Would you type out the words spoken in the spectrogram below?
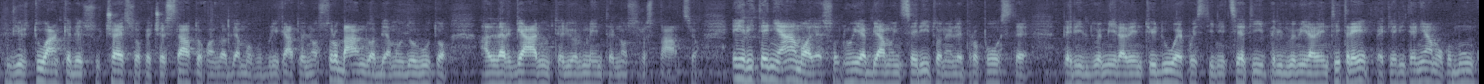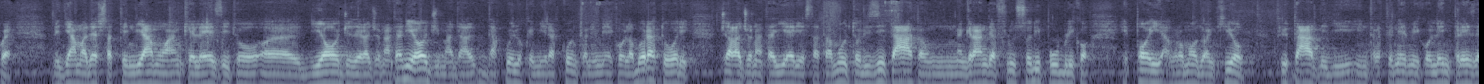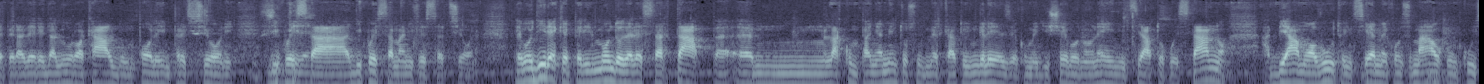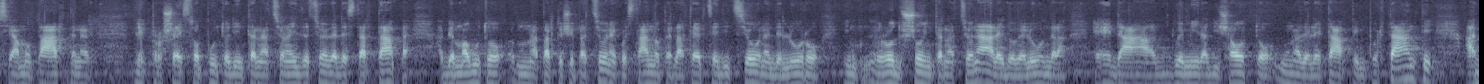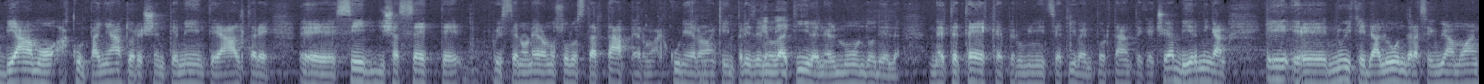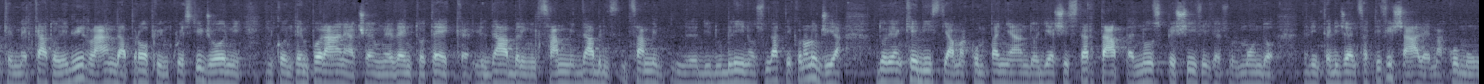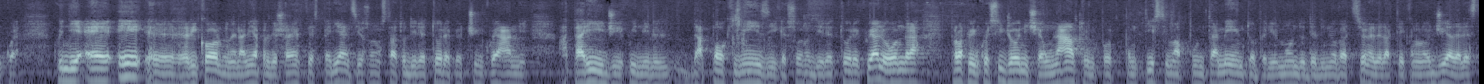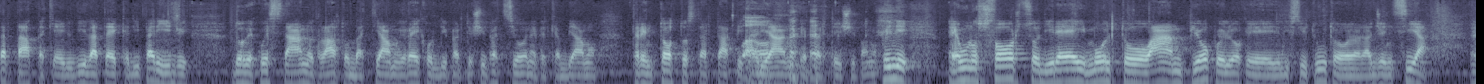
in virtù anche del successo che c'è stato quando abbiamo pubblicato il nostro bando abbiamo dovuto allargare ulteriormente il nostro spazio. E riteniamo, adesso noi abbiamo inserito nelle proposte per il 2022 queste iniziative, per il 2023 perché riteniamo comunque, vediamo adesso attendiamo anche l'esito eh, di oggi, della giornata di oggi, ma da, da quello che mi raccontano i miei collaboratori già la giornata di ieri è stata molto visitata, un grande afflusso di pubblico e poi avrò modo anch'io più tardi di intrattenermi con le imprese per avere da loro a caldo un po' le impressioni di questa, di questa, manifestazione. Devo dire che per il mondo delle start-up ehm, l'accompagnamento sul mercato inglese, come dicevo, non è iniziato quest'anno, abbiamo avuto insieme con SMAU, con cui siamo partner, nel processo appunto di internazionalizzazione delle start-up. Abbiamo avuto una partecipazione quest'anno per la terza edizione del loro roadshow internazionale dove Londra è da 2018 una delle tappe importanti. Abbiamo accompagnato recentemente altre eh, 6-17, queste non erano solo start-up, erano, alcune erano anche imprese innovative nel mondo del NetTech per un'iniziativa importante che c'è a Birmingham e eh, noi che da Londra seguiamo anche il mercato dell'Irlanda proprio in questi giorni in contemporanea c'è un evento tech, il Dublin, il Summit, Dublin, il Summit di Dublino sulla tecnologia, dove anche lì stiamo accompagnando 10 start-up non specifiche sul mondo dell'intelligenza artificiale, ma comunque. Quindi è, e eh, ricordo nella mia precedente esperienza, io sono stato direttore per 5 anni a Parigi, quindi da pochi mesi che sono direttore qui a Londra, proprio in questi giorni c'è un altro importantissimo appuntamento per il mondo dell'innovazione, della tecnologia, delle start-up, che è il Viva Tech di Parigi, dove quest'anno tra l'altro battiamo i record di partecipazione perché abbiamo 38 start-up wow. italiane che partecipano. Quindi è uno sforzo direi molto ampio quello che l'istituto, l'agenzia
